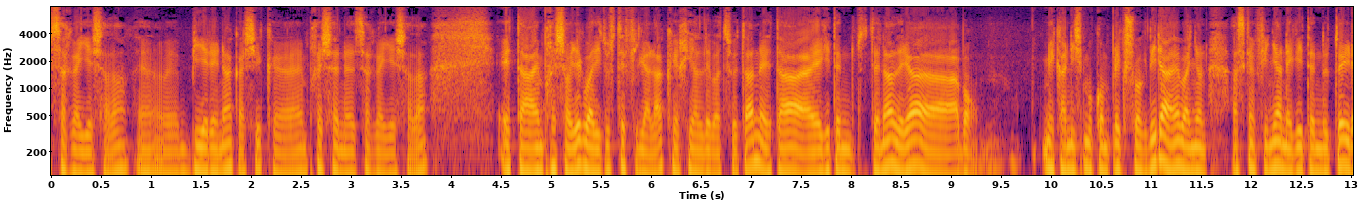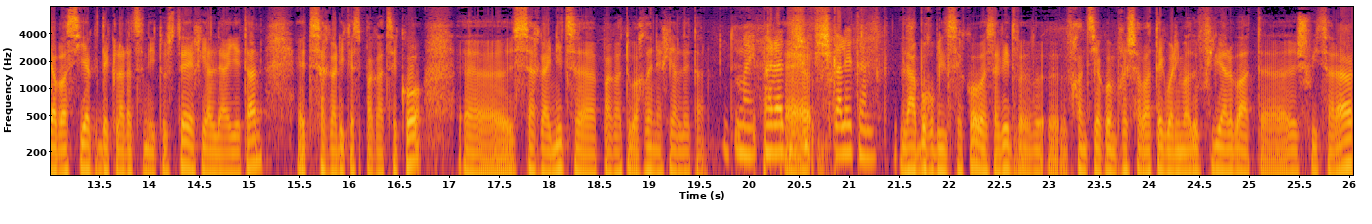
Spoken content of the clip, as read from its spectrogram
zer gai esa da, uh, bi erenak, asik, uh, enpresen zer gai da. Eta enpresa horiek badituzte filalak egialde batzuetan, eta egiten dutena dira, bon, mekanismo kompleksuak dira, eh? baina azken finean egiten dute irabaziak deklaratzen dituzte egialde haietan, eta zergarik ez pagatzeko, e, zer gainitz eh, pagatu behar den egialdetan. Bai, paradisu e, fiskaletan. Labur biltzeko, ezagit, frantziako enpresa batek bali madu filial bat e, suizara,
